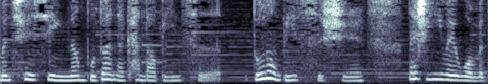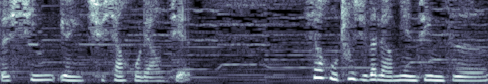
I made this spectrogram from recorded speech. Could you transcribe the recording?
我们确信能不断的看到彼此，读懂彼此时，那是因为我们的心愿意去相互了解。相互触及的两面镜子，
